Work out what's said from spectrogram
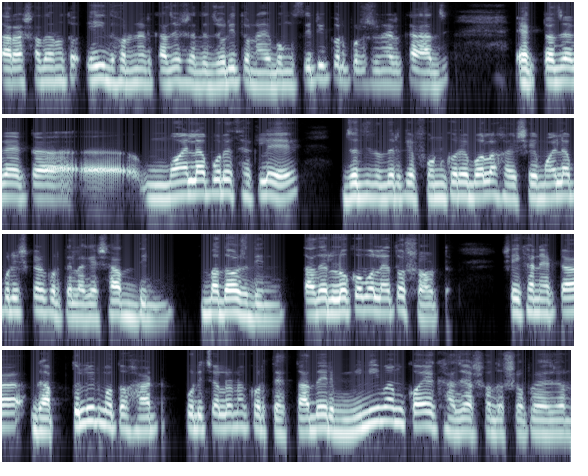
তারা সাধারণত এই ধরনের কাজের সাথে জড়িত না এবং সিটি কর্পোরেশনের কাজ একটা জায়গায় একটা ময়লা পড়ে থাকলে যদি তাদেরকে ফোন করে বলা হয় সেই ময়লা পরিষ্কার করতে লাগে সাত দিন বা দশ দিন। তাদের লোকবল এত শর্ট সেখানে একটা গাবতলির মতো হাট পরিচালনা করতে তাদের মিনিমাম কয়েক হাজার সদস্য প্রয়োজন।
